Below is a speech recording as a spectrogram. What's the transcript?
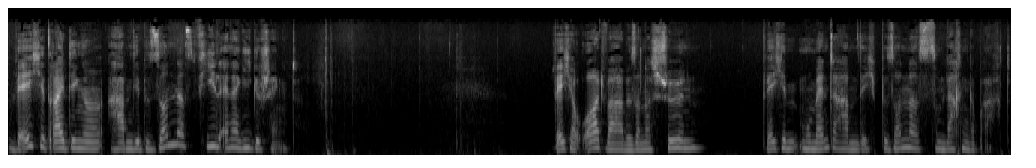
Welche drei Dinge haben dir besonders viel Energie geschenkt? Welcher Ort war besonders schön? Welche Momente haben dich besonders zum Lachen gebracht?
